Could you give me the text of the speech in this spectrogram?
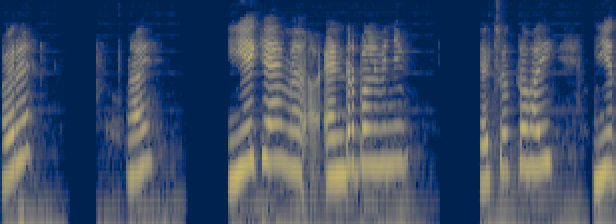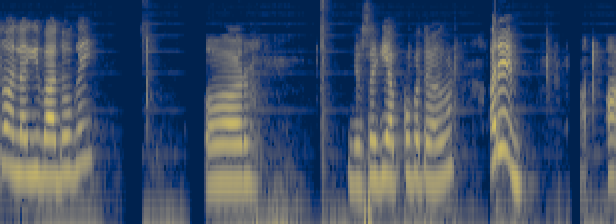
अरे भाई ये क्या है? मैं एंडर पल भी नहीं फेंक सकता भाई। ये तो अलग ही बात हो गई। और जैसा कि आपको पता होगा। अरे आ,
